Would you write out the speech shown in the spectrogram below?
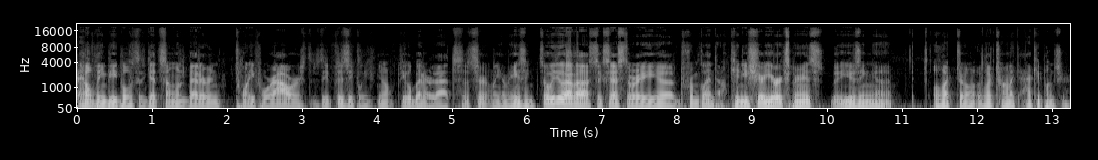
helping people to get someone better in 24 hours to physically, you know, feel better. That's uh, certainly amazing. So we do have a success story uh, from Glenda. Can you share your experience using uh, electro electronic acupuncture?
